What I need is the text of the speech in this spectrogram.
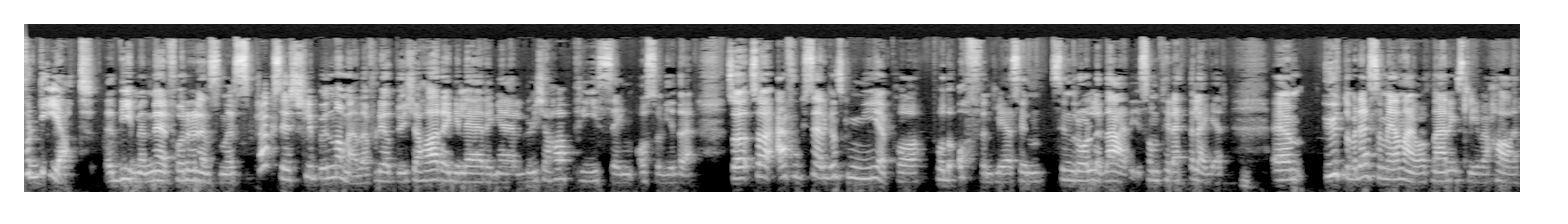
fordi at de med en mer forurensende praksis slipper unna med det, fordi at du ikke har reguleringer, eller du ikke har prising osv. Så, videre. så Så jeg fokuserer ganske mye på, på det offentlige sin, sin, rolle der som tilrettelegger. Um, utover det så mener jeg jo at næringslivet har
